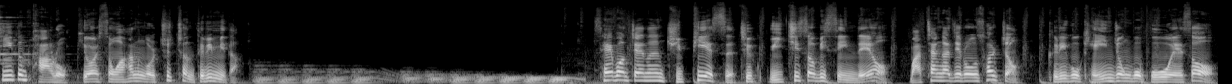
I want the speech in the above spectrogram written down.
지금 바로 비활성화하는 걸 추천드립니다. 세 번째는 GPS, 즉 위치 서비스인데요. 마찬가지로 설정, 그리고 개인정보 보호에서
